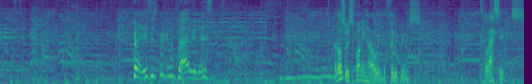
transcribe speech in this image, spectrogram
Hands together. Come on. Bro, this is freaking fabulous. And also, it's funny how in the Philippines, classics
